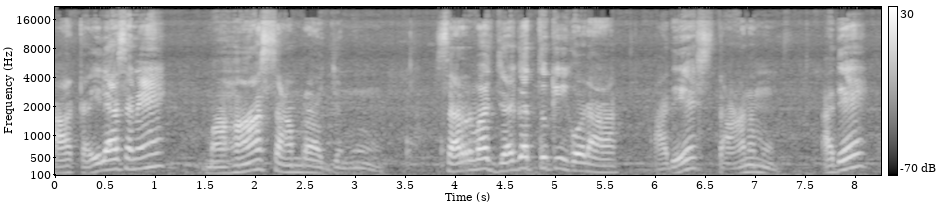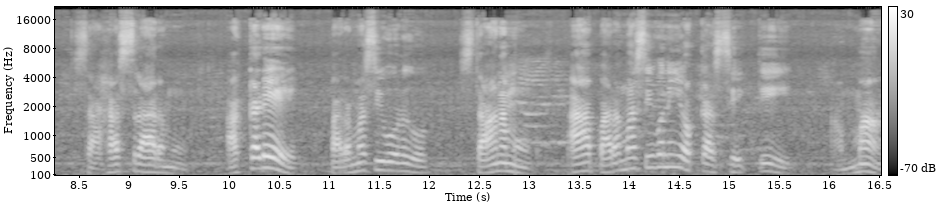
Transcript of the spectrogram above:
ఆ కైలాసమే మహా సామ్రాజ్యము సర్వ జగత్తుకి కూడా అదే స్థానము అదే సహస్రారము. అక్కడే పరమశివుడు స్థానము. ఆ పరమశివుని యొక్క శక్తి అమ్మ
